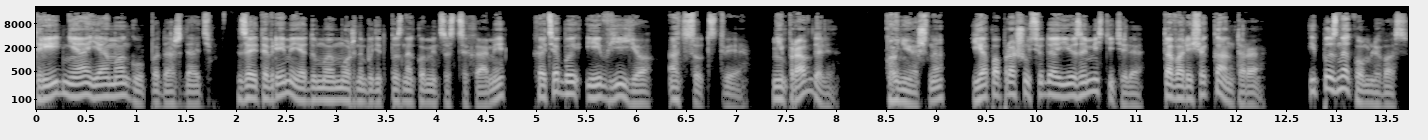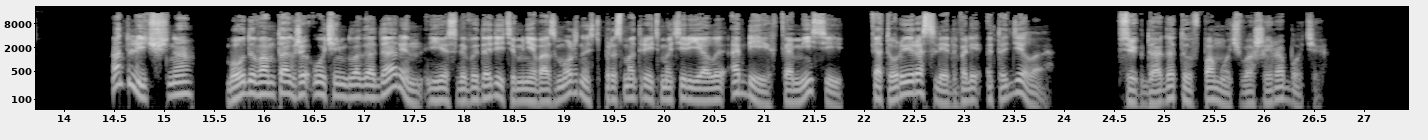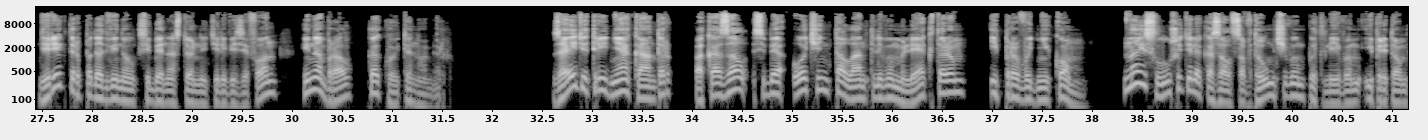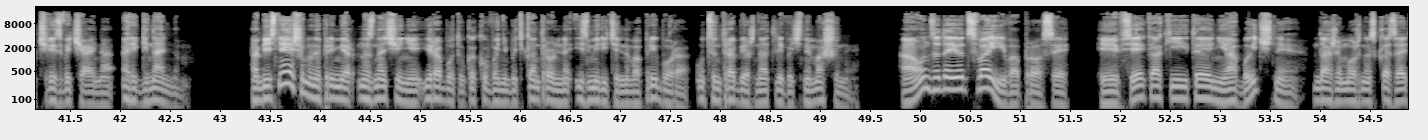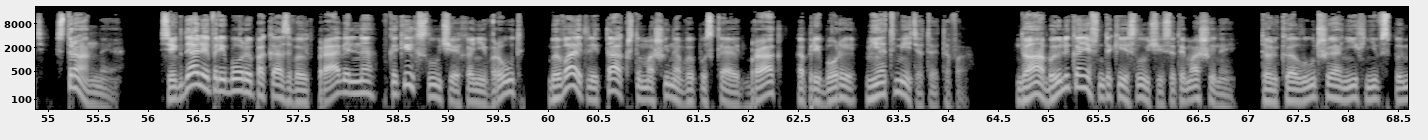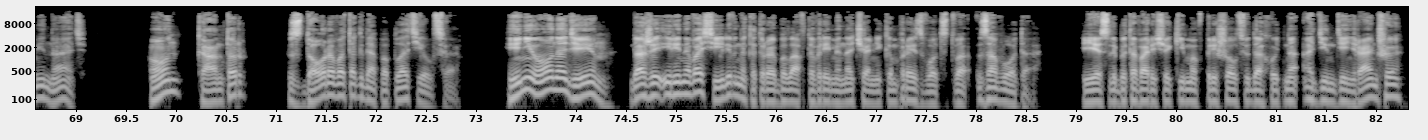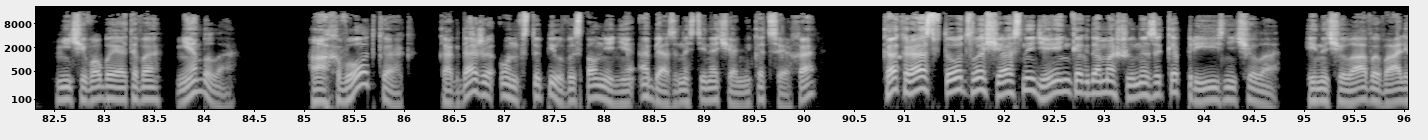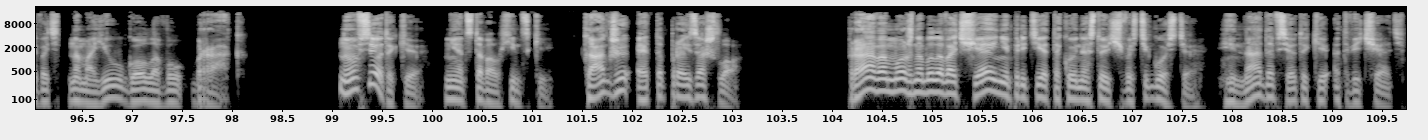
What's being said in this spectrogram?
«Три дня я могу подождать. За это время, я думаю, можно будет познакомиться с цехами, хотя бы и в ее отсутствие. Не правда ли?» «Конечно. Я попрошу сюда ее заместителя, товарища Кантора, и познакомлю вас». «Отлично. Буду вам также очень благодарен, если вы дадите мне возможность просмотреть материалы обеих комиссий, которые расследовали это дело. Всегда готов помочь вашей работе». Директор пододвинул к себе настольный телевизифон и набрал какой-то номер. За эти три дня Кантор показал себя очень талантливым лектором и проводником. Но и слушатель оказался вдумчивым, пытливым и притом чрезвычайно оригинальным. Объясняешь ему, например, назначение и работу какого-нибудь контрольно-измерительного прибора у центробежно-отливочной машины, а он задает свои вопросы, и все какие-то необычные, даже, можно сказать, странные. Всегда ли приборы показывают правильно, в каких случаях они врут, бывает ли так, что машина выпускает брак, а приборы не отметят этого? Да, были, конечно, такие случаи с этой машиной, только лучше о них не вспоминать. Он, Кантор, здорово тогда поплатился. И не он один, даже Ирина Васильевна, которая была в то время начальником производства завода. Если бы товарищ Акимов пришел сюда хоть на один день раньше, ничего бы этого не было. Ах, вот как! Когда же он вступил в исполнение обязанностей начальника цеха? Как раз в тот злосчастный день, когда машина закапризничала и начала вываливать на мою голову брак. «Ну, все-таки», — не отставал Хинский, — «как же это произошло?» Право, можно было в отчаянии прийти от такой настойчивости гостя. И надо все-таки отвечать.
